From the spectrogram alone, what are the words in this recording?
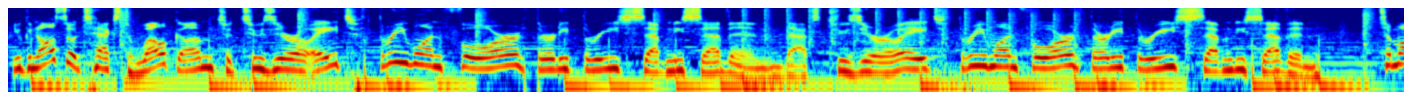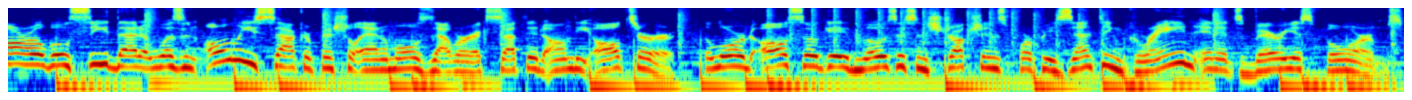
You can also text WELCOME to 208 314 3377. That's 208 314 3377. Tomorrow we'll see that it wasn't only sacrificial animals that were accepted on the altar. The Lord also gave Moses instructions for presenting grain in its various forms.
